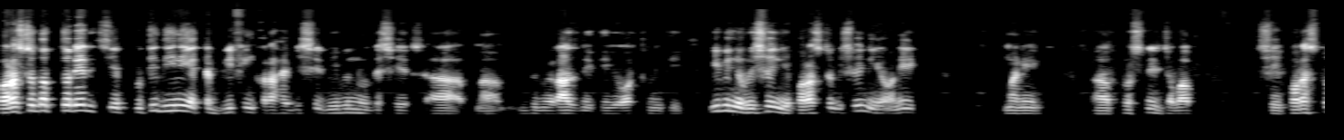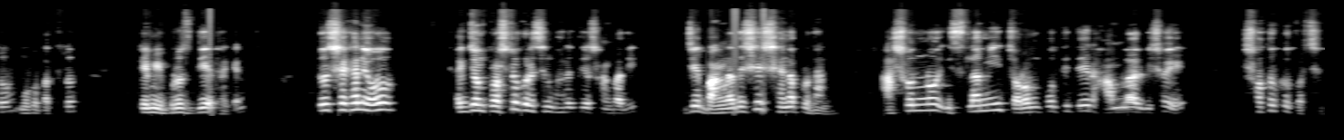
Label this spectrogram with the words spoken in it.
পররাষ্ট্র দপ্তরের যে প্রতিদিনই একটা ব্রিফিং করা হয় বিশ্বের বিভিন্ন দেশের রাজনীতি, অর্থনীতি, বিভিন্ন বিষয় নিয়ে, পররাষ্ট্র বিষয় নিয়ে অনেক মানে প্রশ্নের জবাব সেই পররাষ্ট্র মুখপাত্র টেমি ব্রুস দিয়ে থাকেন। তো সেখানেও একজন প্রশ্ন করেছেন ভারতীয় সাংবাদিক যে বাংলাদেশের সেনাপ্রধান আসন্ন ইসলামী চরমপন্থীদের হামলার বিষয়ে সতর্ক করছেন।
